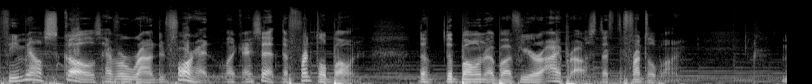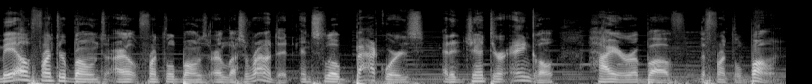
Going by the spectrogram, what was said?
female skulls have a rounded forehead, like I said, the frontal bone, the, the bone above your eyebrows, that's the frontal bone. Male frontal bones are frontal bones are less rounded and slope backwards at a gentler angle higher above the frontal bone.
